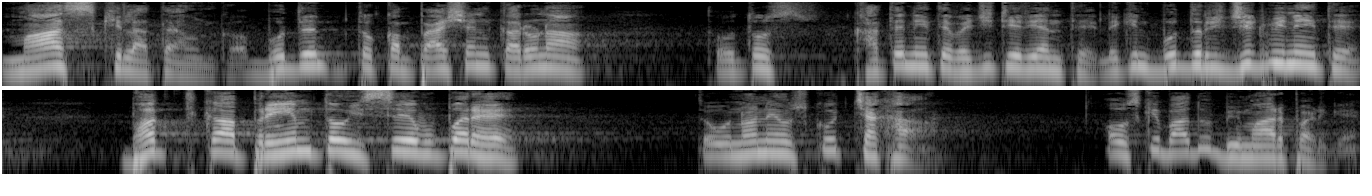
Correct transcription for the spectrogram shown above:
मांस खिलाता है उनको। बुद्ध तो कंपैशन करुणा तो तो खाते नहीं थे वेजिटेरियन थे, लेकिन बुद्ध रिजिड भी नहीं थे। भक्त का प्रेम तो इससे ऊपर है। तो उन्होंने उसको चखा और उसके बाद वो बीमार पड़ गए।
